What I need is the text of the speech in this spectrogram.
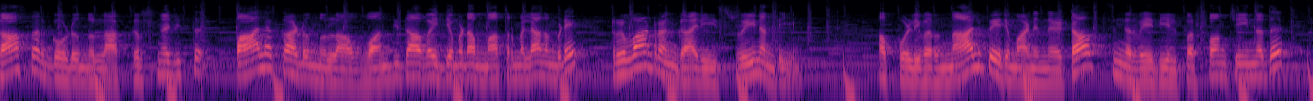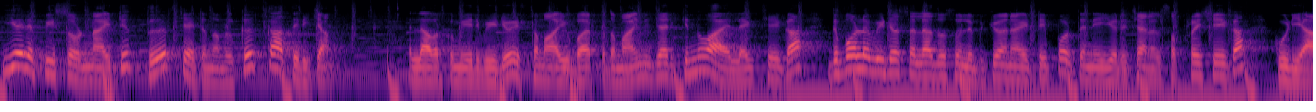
കാസർഗോഡ് നിന്നുള്ള കൃഷ്ണജിത്ത് പാലക്കാട് നിന്നുള്ള വന്ദിതാ വൈദ്യമഠം മാത്രമല്ല നമ്മുടെ ട്രിവാൻഡ്രങ്കാരി ശ്രീനന്ദിയും. അപ്പോൾ ഇവർ നാല് പേരുമാണ് ഇന്ന് ടോപ്പ് സിംഗർ വേദിയിൽ പെർഫോം ചെയ്യുന്നത്. ഈ ഒരു എപ്പിസോഡിനായിട്ട് തീർച്ചയായിട്ടും നമ്മൾക്ക് കാത്തിരിക്കാം. എല്ലാവർക്കും ഈ ഒരു വീഡിയോ ഇഷ്ടമായി ഉപകാരപ്രദമായി എന്ന് വിചാരിക്കുന്നു. ആ ലൈക്ക് ചെയ്യുക. ഇതുപോലുള്ള വീഡിയോസ് എല്ലാ ദിവസവും ലഭിക്കുവാനായിട്ട് ഇപ്പോൾ തന്നെ ഈ ഒരു ചാനൽ സബ്സ്ക്രൈബ് ചെയ്യുക. കൂടി ആ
